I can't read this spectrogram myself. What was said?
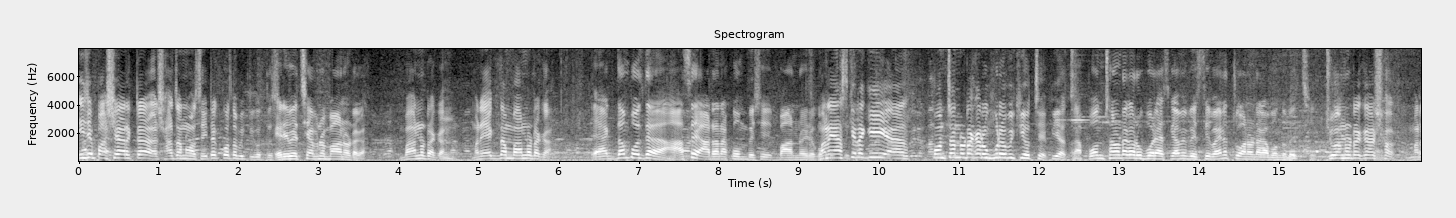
এই যে পাশে আরেকটা সাজানো আছে এটা কত বিক্রি করতেছে এটা বেচছে আপনার বাহান্ন টাকা। বাহান্ন টাকা? মানে একদম বাহান্ন টাকা? একদম বলতে আছে আট আনা কম বেশি বাহান্ন এরকম মানে আজকে নাকি পঞ্চান্ন টাকার উপরে বিক্রি হচ্ছে পেঁয়াজ? না পঞ্চান্ন টাকার উপরে আজকে আমি বেচতে পাই না চুয়ান্ন টাকা বন্ধ বেচছি। চুয়ান্ন টাকা মানে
